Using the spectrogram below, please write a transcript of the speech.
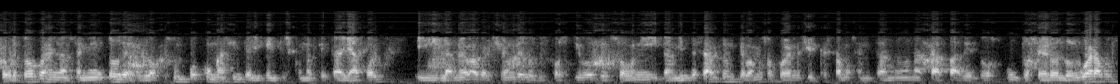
sobre todo con el lanzamiento de relojes un poco más inteligentes como el que trae Apple, y la nueva versión de los dispositivos de Sony y también de Samsung, que vamos a poder decir que estamos entrando en una etapa de 2.0 en los wearables,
